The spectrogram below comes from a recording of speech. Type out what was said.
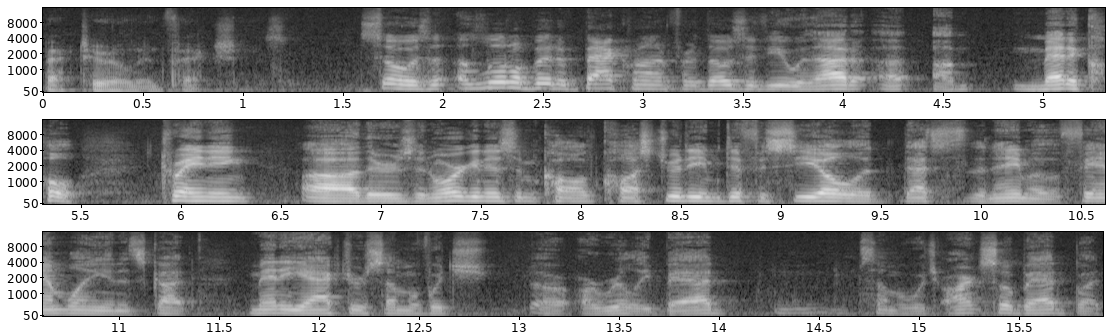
bacterial infections. So, as a little bit of background for those of you without a, a medical training, uh, there's an organism called Clostridium difficile. That's the name of the family, and it's got many actors, some of which are, are really bad, some of which aren't so bad, but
